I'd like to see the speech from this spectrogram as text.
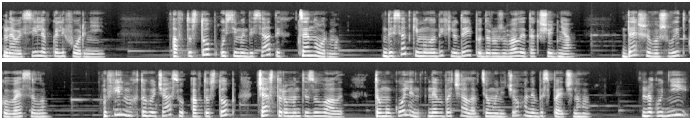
на весілля в Каліфорнії. Автостоп у 70-х це норма. Десятки молодих людей подорожували так щодня дешево, швидко, весело. У фільмах того часу автостоп часто романтизували, тому Колін не вбачала в цьому нічого небезпечного. На одній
